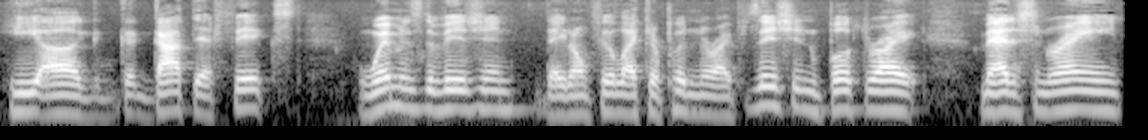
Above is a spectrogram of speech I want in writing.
He uh, g- got that fixed. Women's division, they don't feel like they're put in the right position, booked right. Madison Rayne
